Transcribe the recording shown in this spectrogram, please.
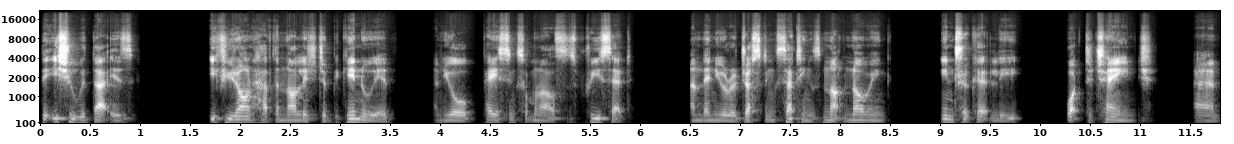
the issue with that is if you don't have the knowledge to begin with and you're pasting someone else's preset and then you're adjusting settings not knowing intricately what to change and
